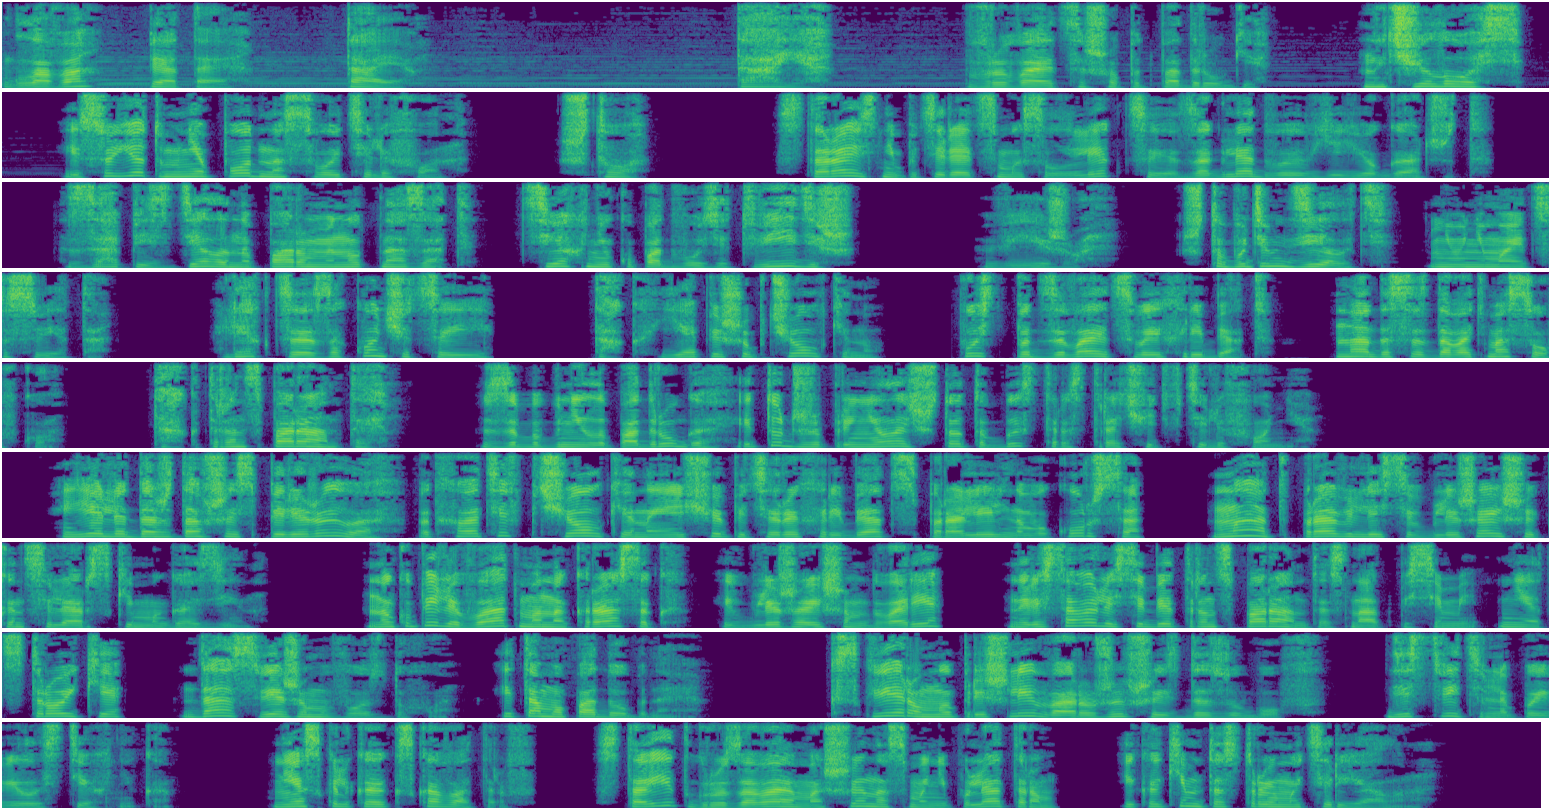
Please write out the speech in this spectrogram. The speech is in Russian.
Глава пятая. Тая. «Тая!» — врывается шепот подруги. «Началось!» И сует мне под нос свой телефон. «Что?» Стараясь не потерять смысл лекции, заглядываю в ее гаджет. «Запись сделана пару минут назад. Технику подвозят, видишь?» «Вижу. Что будем делать?» — не унимается Света. «Лекция закончится и...» «Так, я пишу Пчелкину. Пусть подзывает своих ребят. Надо создавать массовку. Так, транспаранты. Забубнила подруга и тут же принялась что-то быстро строчить в телефоне. Еле дождавшись перерыва, подхватив Пчелкина и еще пятерых ребят с параллельного курса, мы отправились в ближайший канцелярский магазин. Накупили ватмана, красок и в ближайшем дворе нарисовали себе транспаранты с надписями «Нет стройки», «Да свежему воздуху» и тому подобное. К скверу мы пришли, вооружившись до зубов. Действительно появилась техника. Несколько экскаваторов. Стоит грузовая машина с манипулятором и каким-то стройматериалом.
